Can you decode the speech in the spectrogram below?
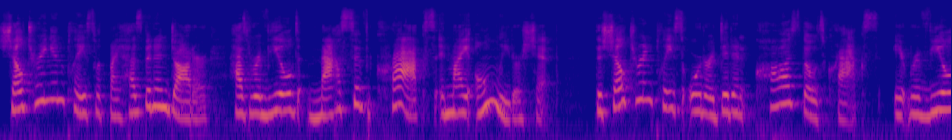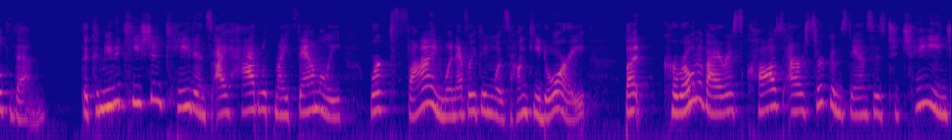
Sheltering in place with my husband and daughter has revealed massive cracks in my own leadership. The shelter in place order didn't cause those cracks, it revealed them. The communication cadence I had with my family worked fine when everything was hunky dory, but coronavirus caused our circumstances to change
